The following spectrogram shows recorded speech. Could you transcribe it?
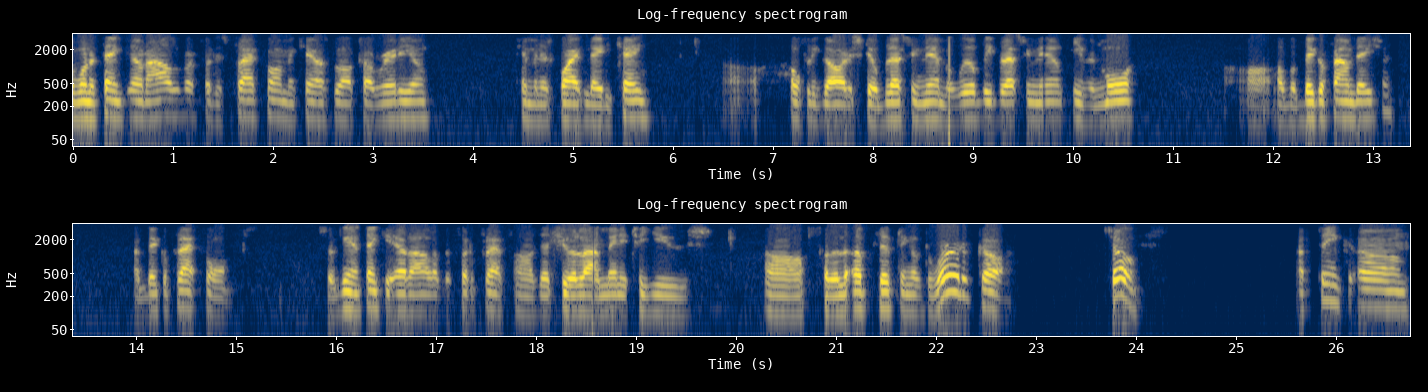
I want to thank Elder Oliver for this platform and Chaos Blog Talk Radio, him and his wife, Lady K. Uh, hopefully God is still blessing them and will be blessing them even more uh, of a bigger foundation, a bigger platform. So again, thank you, Elder Oliver, for the platform that you allow many to use uh, for the uplifting of the Word of God. So I think um,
